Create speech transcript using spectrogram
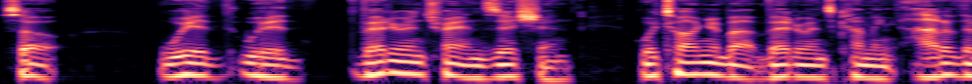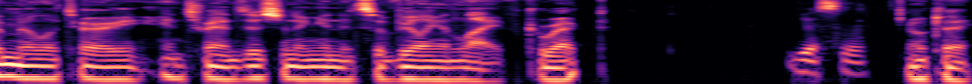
So, with with veteran transition, we're talking about veterans coming out of the military and transitioning into civilian life, correct? Yes, sir. Okay.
